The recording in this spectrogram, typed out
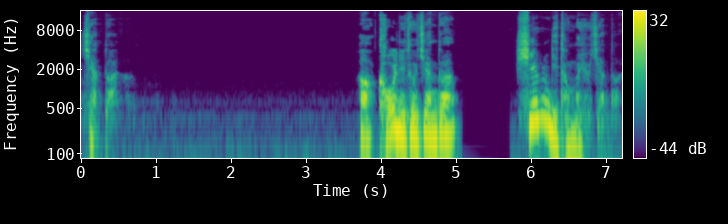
间断。啊，口里头间断，心里头没有间断，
